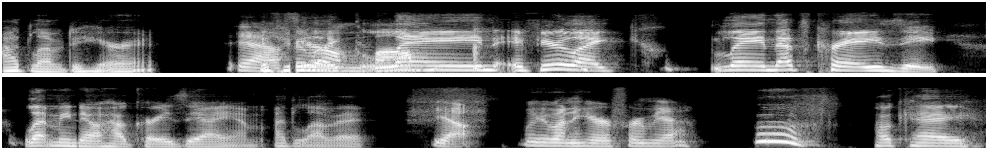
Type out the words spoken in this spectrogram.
I'd love to hear it. Yeah, if, you're, a like Lane, if you're like Lane, that's crazy. Let me know how crazy I am. I'd love it. yeah, we want to hear from you. Whew. Okay.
